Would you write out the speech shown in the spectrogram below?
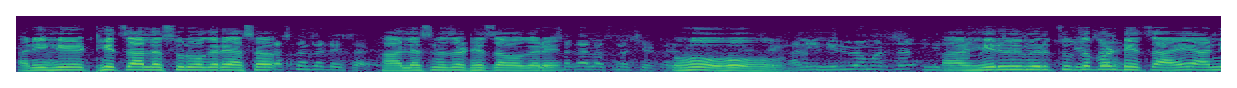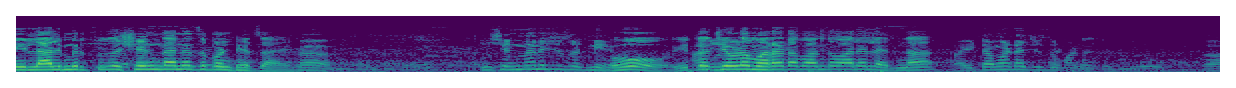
आणि हे ठेचा लसूण वगैरे असं लसणाचा ठेचा आहे. हा लसणाचा ठेचा वगैरे. सगळा. हो हो हो. आणि हिरव्या मिरचं अ, हिरवी मिरचूचं पण ठेचा आहे आणि लाल मिरचूचं शेंगदाण्याचं पण ठेचा आहे. हा. ही शेंगदाण्याची चटणी आहे. हो इथं जेवढं मराठा बांधव आलेले आहेत ना. ही टमाट्याची चटणी हा.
